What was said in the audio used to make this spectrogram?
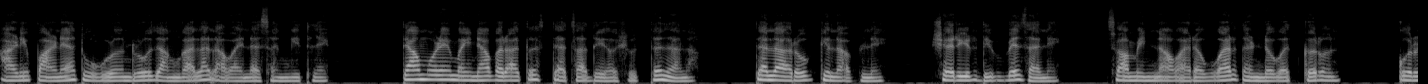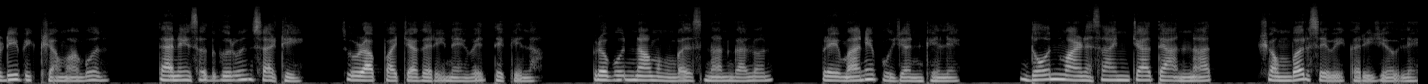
आणि पाण्यात उघळून रोज अंगाला लावायला सांगितले. त्यामुळे महिन्याभरातच त्याचा देह शुद्ध झाला. त्याला आरोग्य लाभले. शरीर दिव्य झाले. स्वामींना वारंवार दंडवत करून कोरडी भिक्षा मागून त्याने सद्गुरूंसाठी चुळाप्पाच्या घरी नैवेद्य केला. प्रभूंना मंगलस्नान घालून प्रेमाने पूजन केले. दोन माणसांच्या त्या अन्नात शंभर सेवेकरी जेवले.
